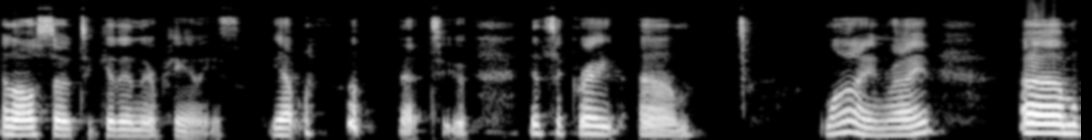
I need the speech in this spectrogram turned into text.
and also to get in their panties. Yep, that too. It's a great um, line, right? Um,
